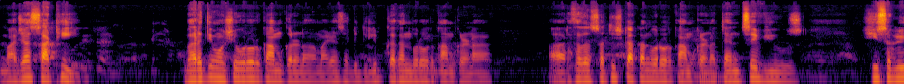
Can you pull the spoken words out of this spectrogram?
माझ्यासाठी भारती मावशीबरोबर काम करणं माझ्यासाठी दिलीप काकांबरोबर काम करणं अर्थातच सतीश काकांबरोबर काम करणं त्यांचे व्ह्यूज ही सगळी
